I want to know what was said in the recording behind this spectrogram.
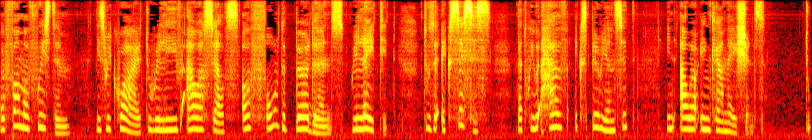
a form of wisdom is required to relieve ourselves of all the burdens related to the excesses that we have experienced in our incarnations. To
